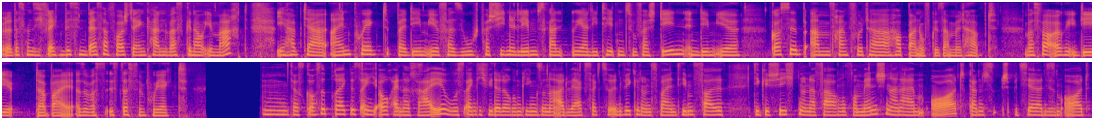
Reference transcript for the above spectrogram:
oder dass man sich vielleicht ein bisschen besser vorstellen kann, was genau ihr macht. Ihr habt ja ein Projekt, bei dem ihr versucht, verschiedene Lebensrealitäten zu verstehen, indem ihr Gossip am Frankfurter Hauptbahnhof gesammelt habt. Was war eure Idee dabei? Also was ist das für ein Projekt? Mm, das Gossip-Projekt ist eigentlich auch eine Reihe, wo es eigentlich wieder darum ging, so eine Art Werkzeug zu entwickeln. Und zwar in dem Fall die Geschichten und Erfahrungen von Menschen an einem Ort, ganz speziell an diesem Ort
